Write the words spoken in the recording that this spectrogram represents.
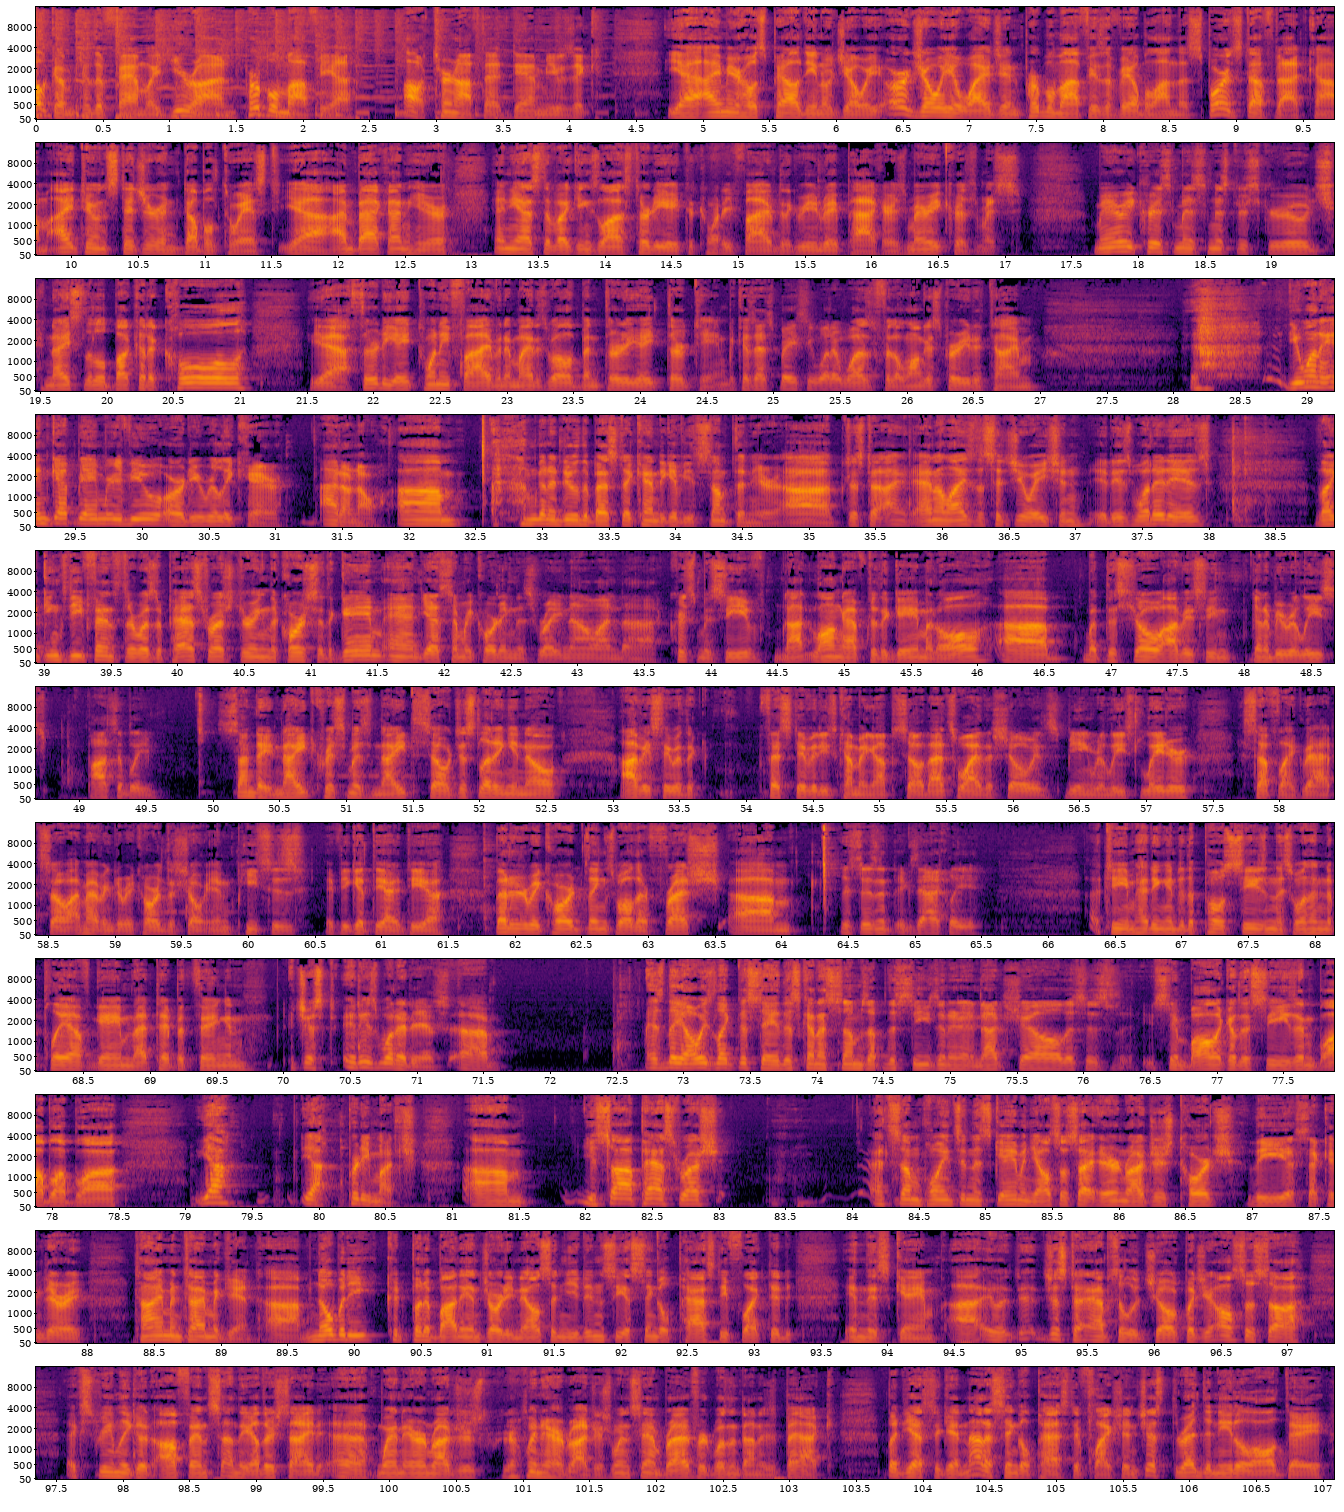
welcome to the family here on Purple Mafia. Oh, turn off that damn music. Yeah, I'm your host, Paladino Joey, or Joey Awajan. Purple Mafia is available on the sportstuff.com, iTunes, Stitcher, and Double Twist. Yeah, I'm back on here. And yes, the Vikings lost 38 to 25 to the Green Bay Packers. Merry Christmas. Merry Christmas, Mr. Scrooge. Nice little bucket of coal. Yeah, 38 25, and it might as well have been 38 13 because that's basically what it was for the longest period of time. do you want an in-depth game review or do you really care? I don't know. Um, I'm going to do the best I can to give you something here. Uh, just to analyze the situation. It is what it is. Vikings defense, there was a pass rush during the course of the game, and yes, I'm recording this right now on uh, Christmas Eve, not long after the game at all. Uh, but this show obviously going to be released possibly Sunday night, Christmas night. So just letting you know, obviously with the festivities coming up, so that's why the show is being released later, stuff like that. So I'm having to record the show in pieces. If you get the idea, better to record things while they're fresh. Um, this isn't exactly a team heading into the postseason. This wasn't a playoff game, that type of thing, and it just it is what it is. Uh, as they always like to say, this kind of sums up the season in a nutshell. This is symbolic of the season. Blah blah blah. Yeah, yeah, pretty much. Um, you saw a pass rush at some points in this game, and you also saw Aaron Rodgers torch the uh, secondary time and time again. Uh, nobody could put a body on Jordy Nelson. You didn't see a single pass deflected in this game. Uh, it was just an absolute joke. But you also saw extremely good offense on the other side uh, when Aaron Rodgers, when Aaron Rodgers, when Sam Bradford wasn't on his back. But yes, again, not a single pass deflection. Just thread the needle all day.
